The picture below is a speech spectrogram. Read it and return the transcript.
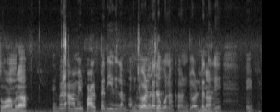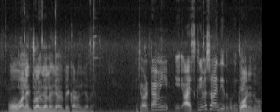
তো আমরা এবার আমের পাল্পটা দিয়ে দিলাম। জলটা দেবো না কারণ জলটা। দিলে এই ও অনেক জল জল হয়ে যাবে বেকার হয়ে যাবে। জলটা আমি আইসক্রিমের সময় দিয়ে দেবো কিন্তু। পরে দেবো।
